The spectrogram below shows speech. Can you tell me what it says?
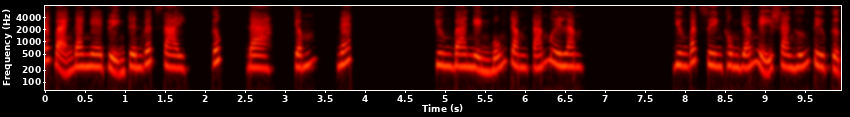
Các bạn đang nghe truyện trên website gốc.da.net Chương 3485 Dương Bách Xuyên không dám nghĩ sang hướng tiêu cực,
